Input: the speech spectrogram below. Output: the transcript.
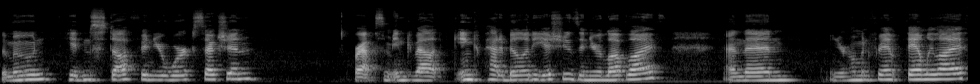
the moon, hidden stuff in your work section, perhaps some incompatibility issues in your love life, and then in your home and fam family life,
